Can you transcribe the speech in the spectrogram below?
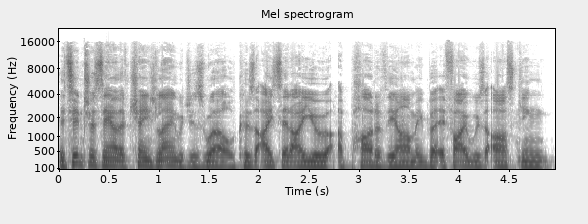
It's interesting how they've changed language as well. Because I said, "Are you a part of the army?" But if I was asking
